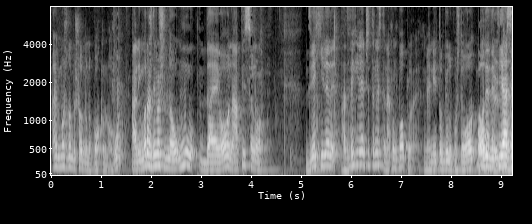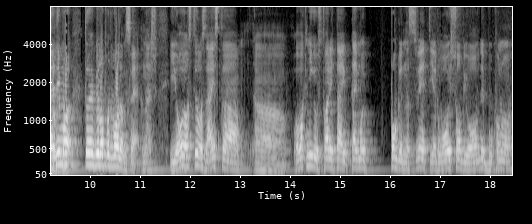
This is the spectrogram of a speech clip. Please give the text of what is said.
ajde možda dobiš odmah na poklon ovu, ali moraš da imaš na umu da je ovo napisano 2000, pa 2014. nakon poplave. Meni je to bilo, pošto ovde gde ti ja sedimo, to je bilo pod vodom sve, znaš. I ovo je ostalo zaista, uh, ova knjiga u stvari taj, taj moj pogled na svet, jer u ovoj sobi ovde, bukvalno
